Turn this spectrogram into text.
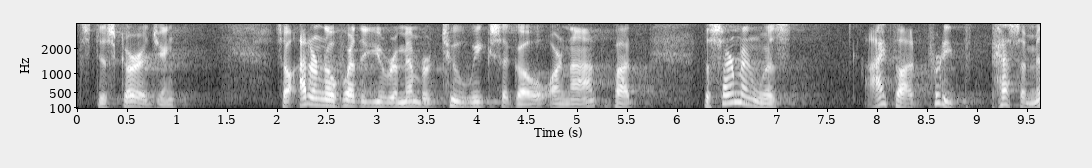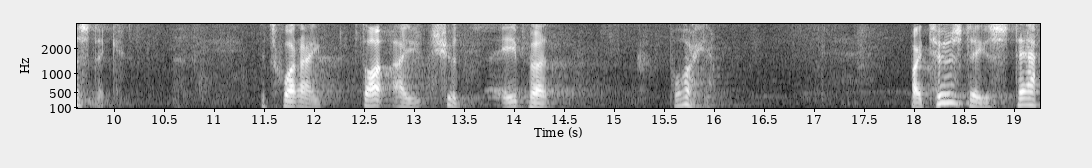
It's discouraging. So I don't know whether you remember two weeks ago or not, but the sermon was, I thought, pretty pessimistic. It's what I thought I should but boy, by Tuesday's staff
